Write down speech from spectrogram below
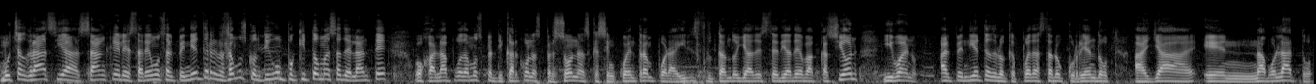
Muchas gracias, Ángel. Estaremos al pendiente. Regresamos contigo un poquito más adelante. Ojalá podamos platicar con las personas que se encuentran por ahí disfrutando ya de este día de vacación. Y bueno, al pendiente de lo que pueda estar ocurriendo allá en Nabolato,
